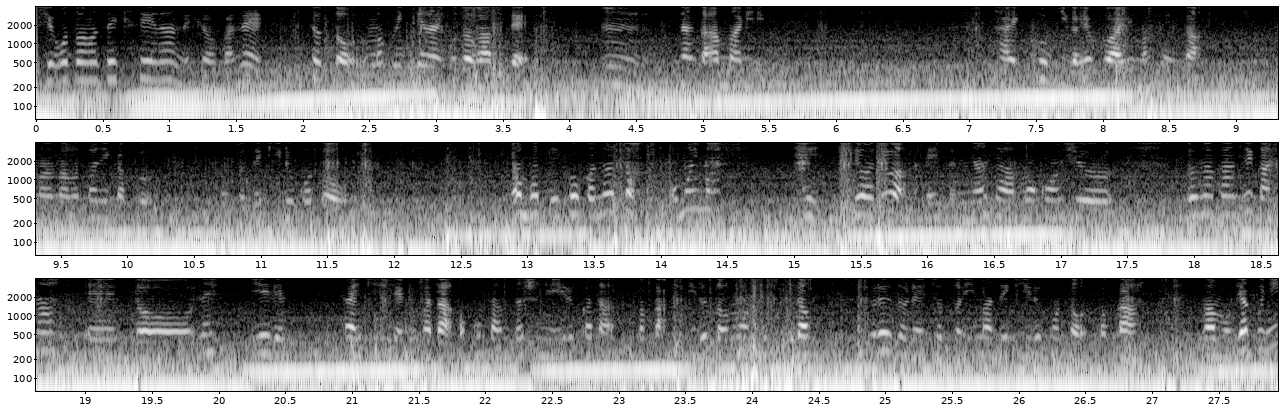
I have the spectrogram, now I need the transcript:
仕事の適性なんでしょうかね。ちょっとうまくいってないことがあって。うんなんかあんまりはい空気がよくありませんが。まあまあとにかくちょっとできることを頑張っていこうかなと思います。はいではでは、えーと、皆さんも今週どんな感じかな。えっ、ー、とね家で待機している方お子さんと一緒にいる方とかいると思うんですけどそれぞれちょっと今できることとか、まあ、もう逆に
